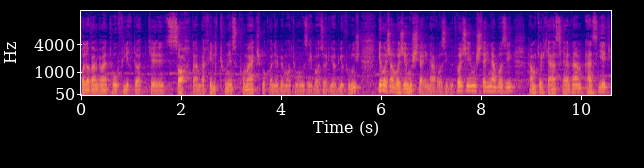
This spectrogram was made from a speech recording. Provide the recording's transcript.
خداوند به من توفیق داد که ساختم و خیلی تونست کمک بکنه به ما تو حوزه بازاریابی و فروش یه واژه واژه مشتری نوازی بود. واژه مشتری نوازی همونطور که عرض کردم از یک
